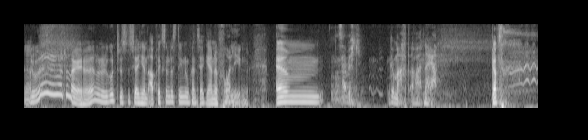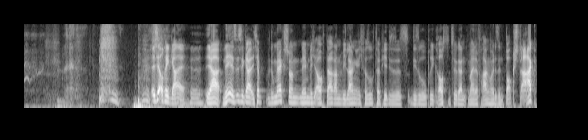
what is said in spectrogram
Ja. Du, äh, war schon lange nicht mehr, ne? Gut, es ist ja hier ein abwechselndes Ding, du kannst ja gerne vorlegen. Ähm, Das habe ich gemacht, aber naja. gab's. Ist ja auch egal. Ja, nee, es ist egal. Ich hab, du merkst schon nämlich auch daran, wie lange ich versucht habe, hier dieses, diese Rubrik rauszuzögern. Meine Fragen heute sind bockstark.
